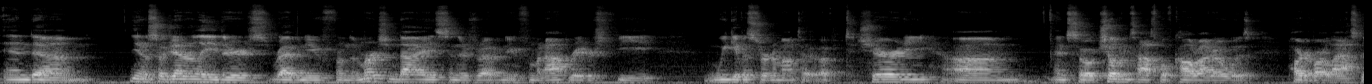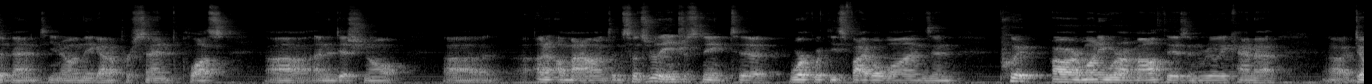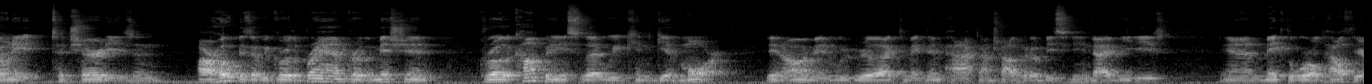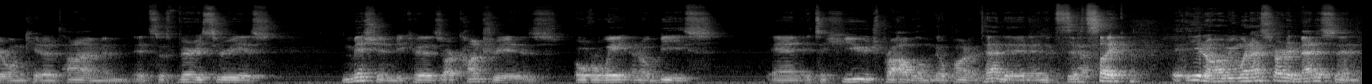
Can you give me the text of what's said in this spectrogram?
and um, you know, so generally there's revenue from the merchandise, and there's revenue from an operator's fee. we give a certain amount to, of, to charity. Um, and so Children's Hospital of Colorado was part of our last event, you know, and they got a percent plus uh, an additional uh, amount. And so it's really interesting to work with these 501s and put our money where our mouth is and really kind of uh, donate to charities. And our hope is that we grow the brand, grow the mission, grow the company so that we can give more. You know, I mean, we'd really like to make an impact on childhood obesity and diabetes and make the world healthier one kid at a time. And it's this very serious mission because our country is overweight and obese, and it's a huge problem, no pun intended. And it's, Yeah. it's like, you know, I mean, when I started medicine,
